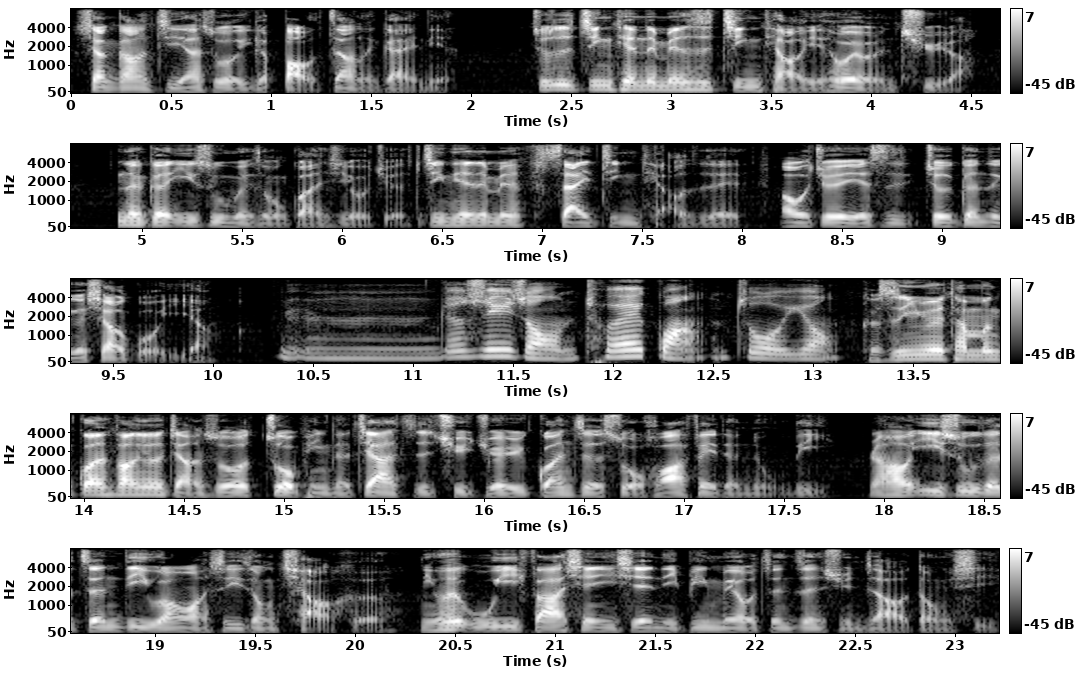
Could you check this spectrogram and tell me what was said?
像刚刚既然说的一个宝藏的概念，就是今天那边是金条，也会有人去啊，那跟艺术没什么关系。我觉得今天那边塞金条之类的啊，我觉得也是，就是跟这个效果一样。嗯，就是一种推广作用。可是因为他们官方又讲说，作品的价值取决于观者所花费的努力，然后艺术的真谛往往是一种巧合，你会无意发现一些你并没有真正寻找的东西。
